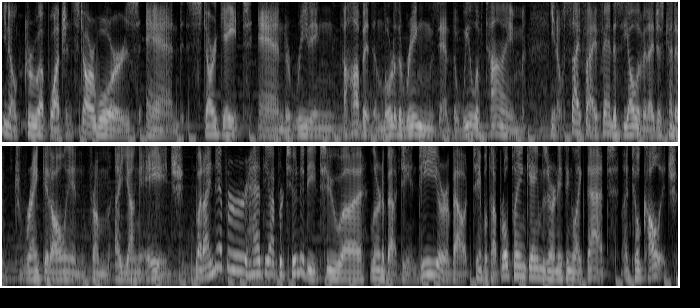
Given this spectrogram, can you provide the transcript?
You know, grew up watching Star Wars and Stargate and reading The Hobbit and Lord of the Rings and The Wheel of Time. You know, sci fi, fantasy, all of it. I just kind of drank it all in from a young age. But I never had the opportunity to uh, learn about D&D or about tabletop tabletop role playing games or anything like that until college.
